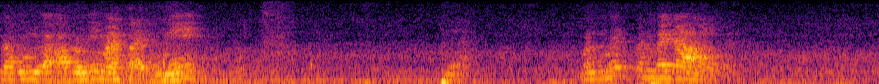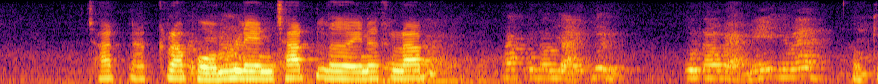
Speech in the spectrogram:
แล้วคุณก็เอาตรงนี้มาใส่ตรงนี้ เนี่ย มันไม่มันไม่ได้ ชัดนะครับผมเลนชัดเลยนะครับ ถ้าคุณเอาใหญ่ขึ้น คุณเอาแบบนี้ใช่ไหมโอเค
